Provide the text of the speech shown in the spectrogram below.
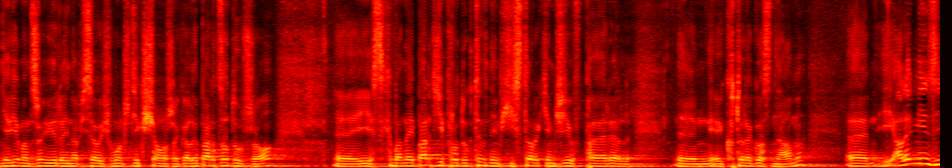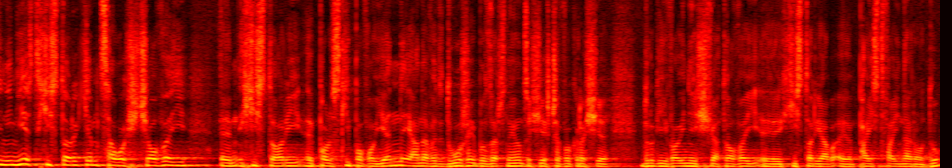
Nie wiem, Andrzeju, ile napisałeś łącznie książek, ale bardzo dużo. E, Jest chyba najbardziej produktywnym historykiem dziejów PRL, e, którego znam. Ale między innymi jest historykiem całościowej historii Polski powojennej, a nawet dłużej, bo zaczynającej się jeszcze w okresie II wojny światowej, historia państwa i narodu.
